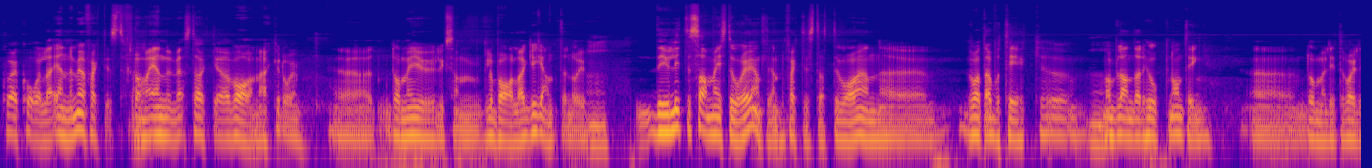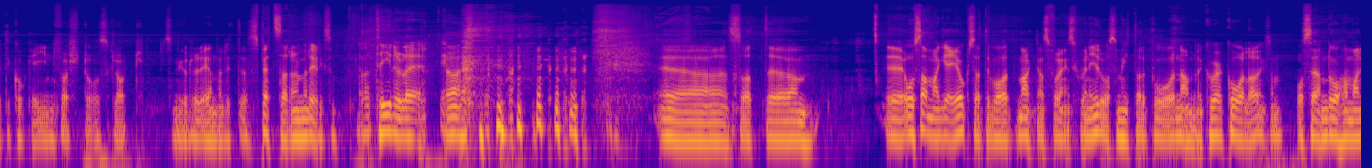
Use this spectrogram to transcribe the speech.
Coca-Cola ännu mer faktiskt. För de har ännu mer starka varumärken då. Eh, de är ju liksom globala giganten då. Mm. Det är ju lite samma historia egentligen faktiskt. Att det var, en, eh, det var ett apotek. eh, Man blandade ihop någonting. Eh, de lite, var ju lite kokain först då såklart. Som gjorde det ännu lite spetsade med det liksom. Det var tider det. Ja. Eh, så att, eh, eh, och samma grej också, att det var ett marknadsföringsgeni då som hittade på namnet Coca-Cola. Liksom. Och sen då har man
